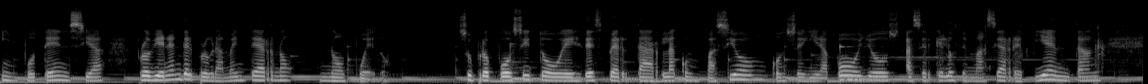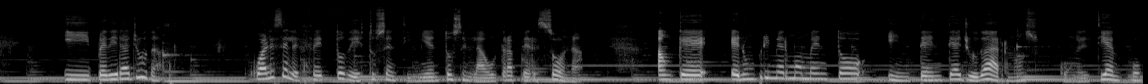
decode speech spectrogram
impotencia provienen del programa interno no puedo. Su propósito es despertar la compasión, conseguir apoyos, hacer que los demás se arrepientan y pedir ayuda. ¿Cuál es el efecto de estos sentimientos en la otra persona? Aunque en un primer momento intente ayudarnos, con el tiempo,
